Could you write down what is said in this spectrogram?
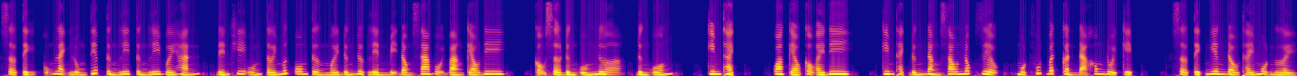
Sở tịch cũng lạnh lùng tiếp từng ly từng ly với hắn. Đến khi uống tới mức ôm tường mới đứng được liền bị đồng sa vội vàng kéo đi. Cậu sở đừng uống nữa, đừng uống. Kim Thạch, qua kéo cậu ấy đi. Kim Thạch đứng đằng sau nốc rượu, một phút bất cẩn đã không đuổi kịp. Sở tịch nghiêng đầu thấy một người,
